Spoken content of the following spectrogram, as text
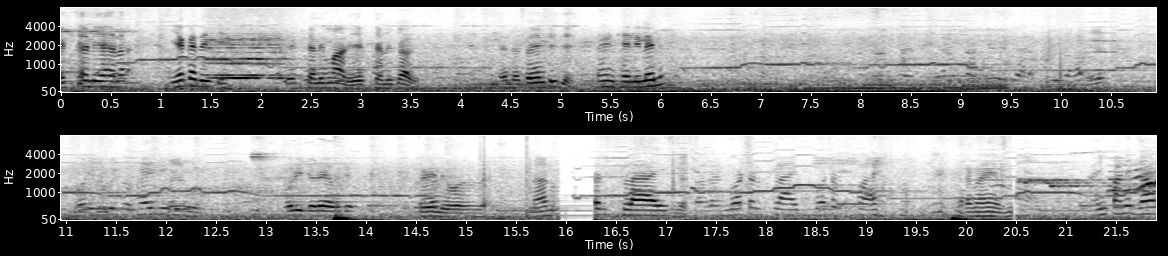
એક થેલી હેલા. એક જ હતી. એક થેલી મારી એક થેલી તારી. એટલે ત્રણ થઈ જાય. ત્રણ થેલી લઈ લે. નાનું. બટરફ્લાય બટરફ્લાય બટરફ્લાય અરે ભાઈ અહીં પાણી જાવ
